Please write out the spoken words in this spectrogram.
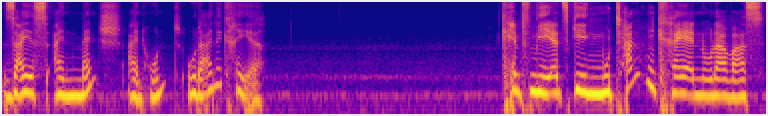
sei es ein Mensch, ein Hund oder eine Krähe. Kämpfen wir jetzt gegen Mutantenkrähen oder was?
